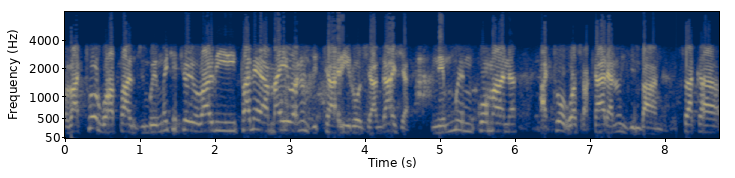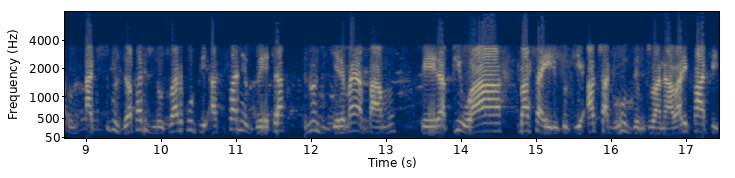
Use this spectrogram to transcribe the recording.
Vatorwa panzvimbo imwe cheteyo vaviri. Pane amai vanonzi tariro zvangazha nemumwe mukomana atorwa zvakare anonzi mbanga. Saka hatisi kuziva pati zvino kuti vari kupi asi pane gweta rinonzi jeremaya bamu e, rapiwa basa iri kuti atsvagurudze kuti vanhu havari pati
